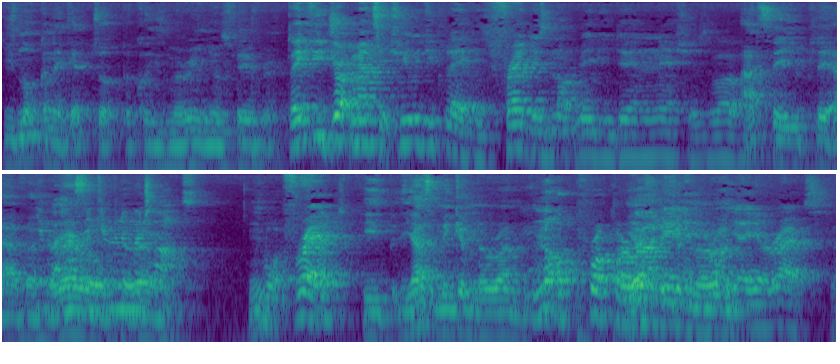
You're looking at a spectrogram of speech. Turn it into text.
he's not gonna get dropped because he's Mourinho's favourite. So if you drop Matic, who would you play? Because Fred is not really doing this as well. I'd say you play either Yeah, but has Herrera he or given him a Pereira. chance? What Fred? He, he hasn't been given a run, Not a proper He run. hasn't given a run. Yeah, you're right. So.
